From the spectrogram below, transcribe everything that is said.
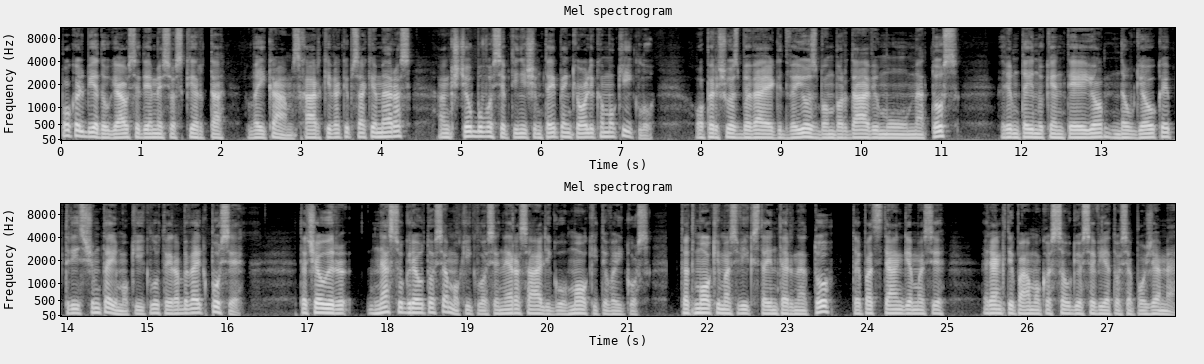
pokalbėje daugiausia dėmesio skirta vaikams. Harkive, kaip sakė meras, anksčiau buvo 715 mokyklų, o per šiuos beveik dviejus bombardavimų metus rimtai nukentėjo daugiau kaip 300 mokyklų, tai yra beveik pusė. Tačiau ir nesugriautose mokyklose nėra sąlygų mokyti vaikus. Tad mokymas vyksta internetu, taip pat stengiamasi renkti pamokas saugiose vietose po žemę.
